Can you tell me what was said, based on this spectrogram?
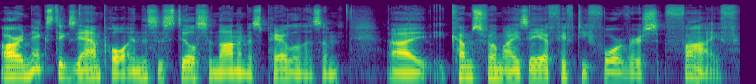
Our next example, and this is still synonymous parallelism, uh, comes from Isaiah 54, verse 5.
